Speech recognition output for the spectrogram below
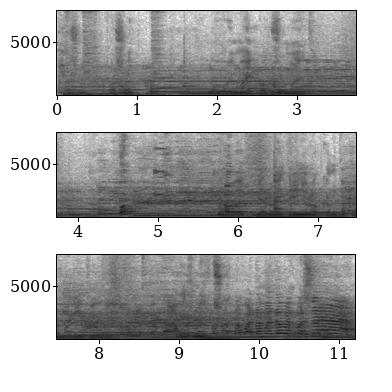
Паша, Паша майку обжимает. Первая, первая тренировка на такой маленький размерчик. Давай, давай, давай, Паша!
